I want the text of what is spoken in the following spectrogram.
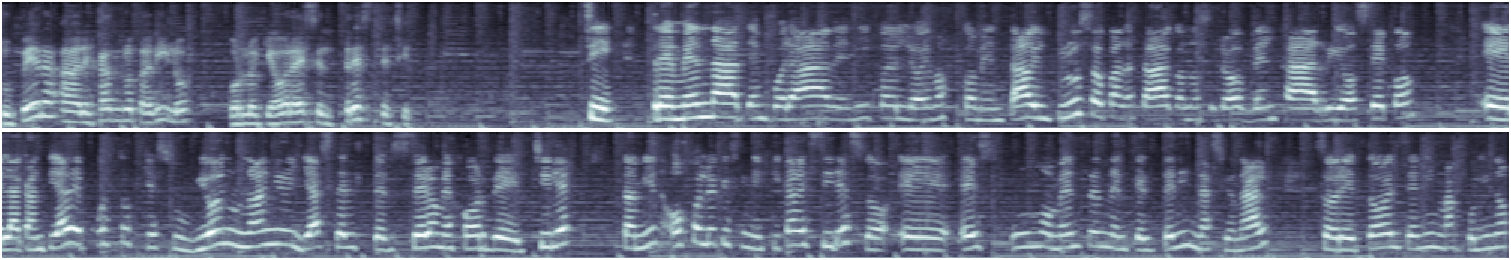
supera a Alejandro Tavilo, por lo que ahora es el 3 de Chile. Sí, tremenda temporada de Nico, lo hemos comentado incluso cuando estaba con nosotros Benja Río Seco eh, la cantidad de puestos que subió en un año y ya es el tercero mejor de Chile. También, ojo lo que significa decir eso, eh, es un momento en el que el tenis nacional, sobre todo el tenis masculino,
